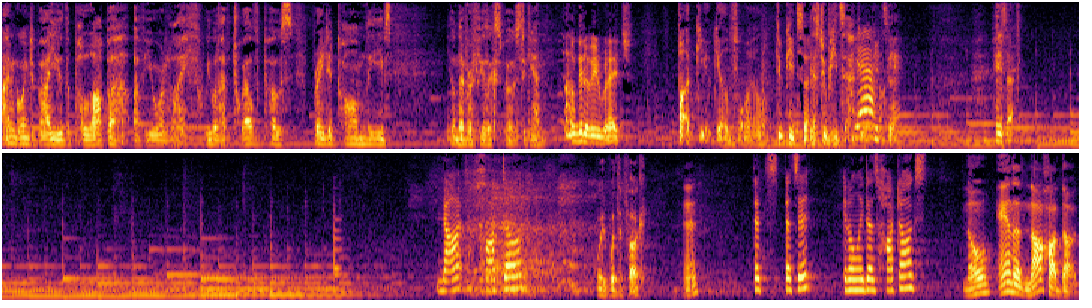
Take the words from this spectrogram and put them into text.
I'm going to buy you the palapa of your life. We will have 12 posts, braided palm leaves. You'll never feel exposed again. I'm gonna be rich. Fuck you, Guilfoyle. Do pizza. Let's do pizza. Yeah. Do pizza. Okay. Pizza. Not hot dog. Wait, what the fuck? Eh? That's that's it. It only does hot dogs. No, and a not hot dog.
